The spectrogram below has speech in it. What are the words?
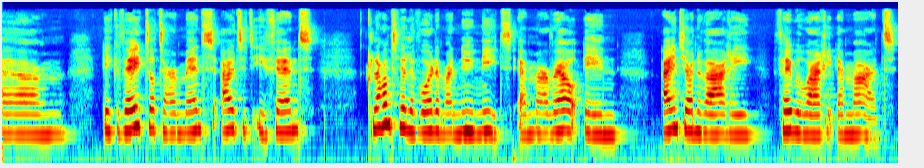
um, ik weet dat er mensen uit het event klant willen worden, maar nu niet. En maar wel in eind januari, februari en maart.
